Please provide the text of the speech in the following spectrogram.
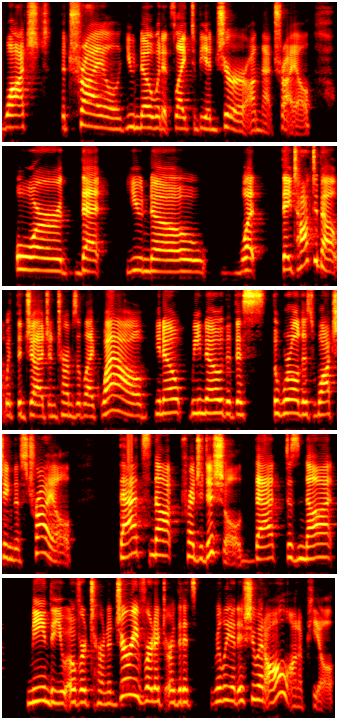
watched the trial, you know what it's like to be a juror on that trial, or that you know what they talked about with the judge in terms of like, wow, you know, we know that this, the world is watching this trial. That's not prejudicial. That does not mean that you overturn a jury verdict or that it's really an issue at all on appeal.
